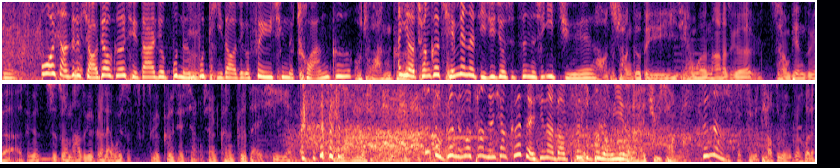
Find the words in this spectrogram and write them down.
歌。不过我想这个小调歌曲，大家就不能不提到这个费玉清的船歌。哦，船歌、哎呀，船歌前面那几句就是真的是一绝。哦，这船歌对，以前我拿了这个唱片，这个这个制作拿这个歌来，我说这这个歌就像像看歌仔戏一样，还拉那么长的，这首歌能够唱成像歌仔戏，那倒真是不容易了。本来还剧唱呢，真的这这怎么挑这种歌？后来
